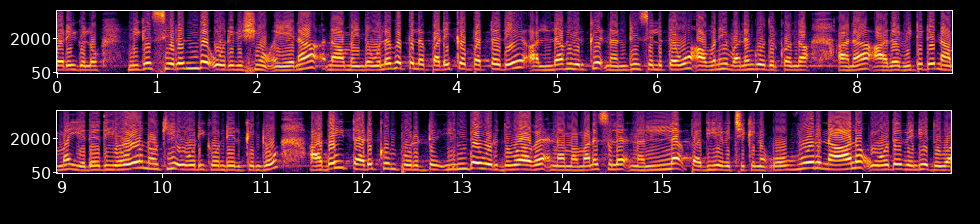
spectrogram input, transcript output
வரிகளும் மிக சிறந்த ஒரு விஷயம். ஏன்னா நாம் இந்த உலகத்தில் படைக்கப்பட்டதே அல்லாஹிற்கு நன்றி செலுத்தவும் அவனை வணங்குவதற்கும் தான். ஆனால் அதை விட்டுட்டு நாம் எதையோ நோக்கி ஓடிக்கொண்டிருக்கின்றோம். அதை தடுக்கும் பொருட்டு இந்த ஒரு துவாவை நம்ம மனசில் நல்லா பதிய வச்சுக்கணும். ஒவ்வொரு நாளும் ஓத வேண்டிய துவா.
